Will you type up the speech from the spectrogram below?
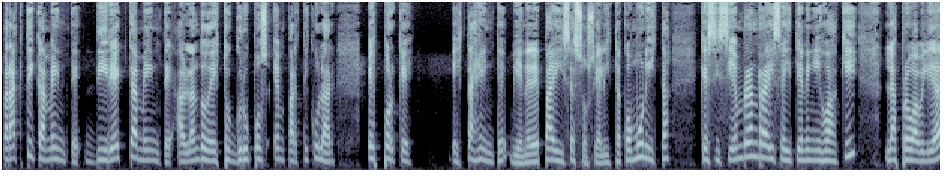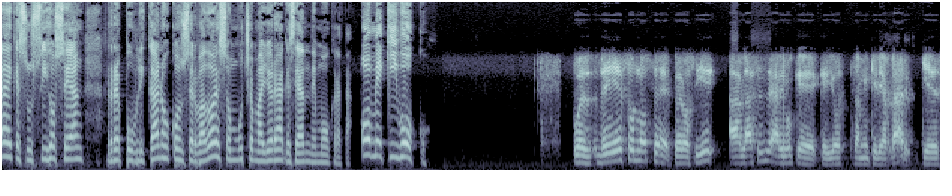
prácticamente, directamente hablando de estos grupos en particular, es porque esta gente viene de países socialistas comunistas que si siembran raíces y tienen hijos aquí, las probabilidades de que sus hijos sean republicanos o conservadores son mucho mayores a que sean demócratas. ¿O me equivoco? Pues de eso no sé, pero sí hablaste de algo que, yo también quería hablar, que es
